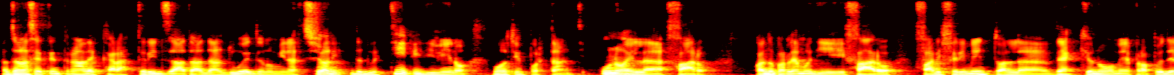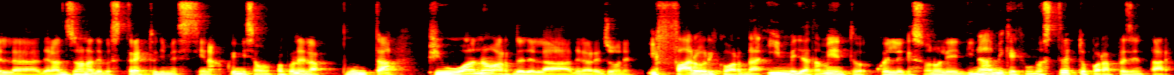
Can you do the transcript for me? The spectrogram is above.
La zona settentrionale è caratterizzata da due denominazioni, da due tipi di vino molto importanti. Uno è il faro. Quando parliamo di faro fa riferimento al vecchio nome proprio del, della zona dello stretto di Messina, quindi siamo proprio nella punta più a nord della, della, regione. Il faro ricorda immediatamente quelle che sono le dinamiche che uno stretto può rappresentare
